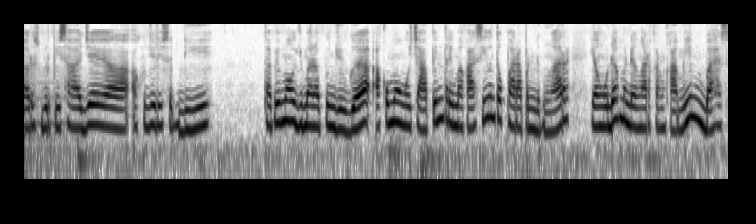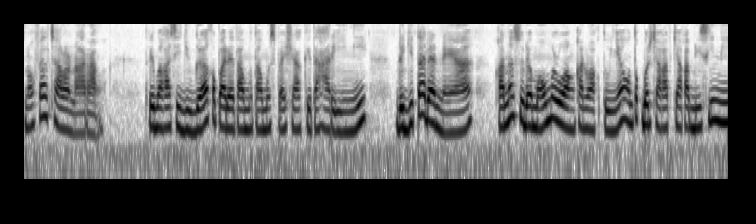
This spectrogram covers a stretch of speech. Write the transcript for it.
harus berpisah aja ya, aku jadi sedih. Tapi mau gimana pun juga, aku mau ngucapin terima kasih untuk para pendengar yang udah mendengarkan kami membahas novel Calon Arang. Terima kasih juga kepada tamu-tamu spesial kita hari ini, Degita dan Nea, karena sudah mau meluangkan waktunya untuk bercakap-cakap di sini.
